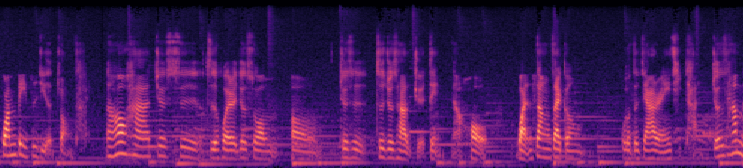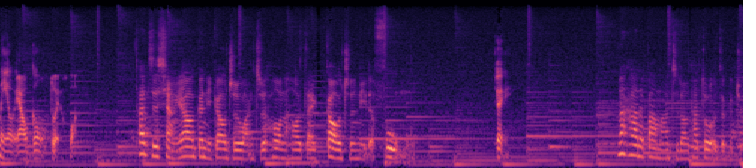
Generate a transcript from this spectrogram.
关闭自己的状态，然后他就是指挥了，就说，嗯，就是这就是他的决定，然后晚上再跟我的家人一起谈，就是他没有要跟我对话。他只想要跟你告知完之后，然后再告知你的父母。对，那他的爸妈知道他做了这个决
